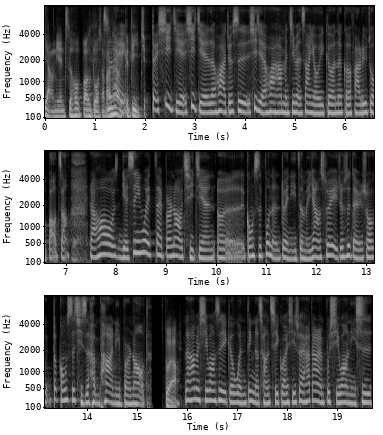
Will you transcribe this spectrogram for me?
两年之后不知道是多少，反正它有一个递减。对细节细节的话，就是细节的话，他们基本上有一个那个法律做保障，然后也是因为在 burnout 期间，呃，公司不能对你怎么样，所以就是等于说，公司其实很怕你 burnout。对啊，那他们希望是一个稳定的长期关系，所以他当然不希望你是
